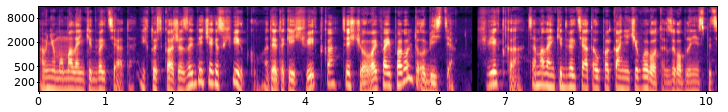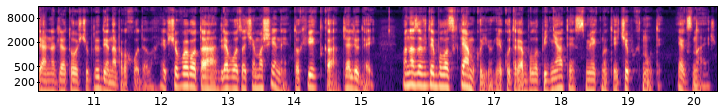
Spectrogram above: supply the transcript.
а в ньому маленькі дверцята, і хтось каже, зайди через хвіртку, а ти такий хвіртка? Це що, Wi-Fi пароль до обістя? Хвіртка це маленькі дверцята у паркані чи воротах, зроблені спеціально для того, щоб людина проходила. Якщо ворота для воза чи машини, то хвіртка для людей. Вона завжди була склямкою, яку треба було підняти, смикнути чи пхнути, як знаєш.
